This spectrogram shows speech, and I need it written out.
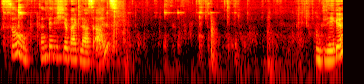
So, dann bin ich hier bei Glas 1 und lege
